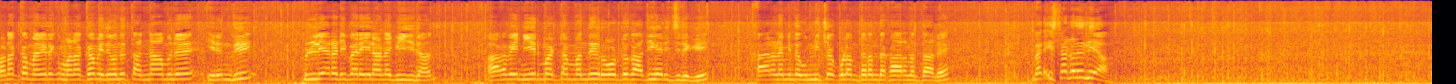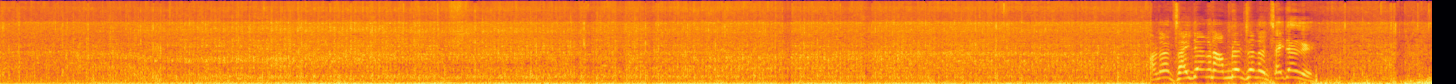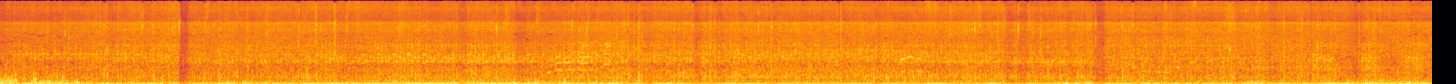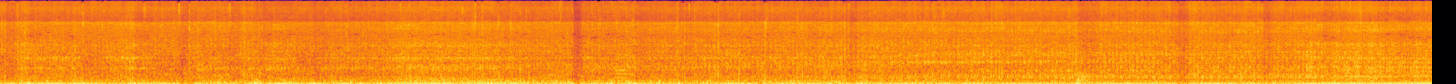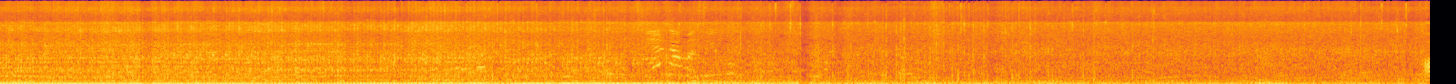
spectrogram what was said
வணக்கம் அனைவருக்கும் வணக்கம். இது வந்து தன்னாமுன இருந்து பிள்ளையாரடி வரையிலான வீதி தான் ஆகவே நீர்மட்டம் வந்து ரோட்டுக்கு அதிகரிச்சிருக்கு. காரணம் இந்த உன்னிச்சக்குளம் திறந்த காரணத்தால். வேற ஸ்டார்ட் இல்லையா? அண்ணா சைட்டாங்க அம்புலன்ஸ் அண்ணா சைட்டாங்க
